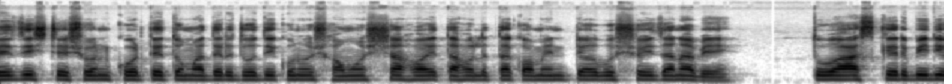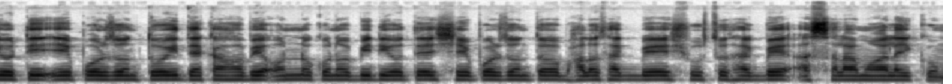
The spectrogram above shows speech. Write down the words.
রেজিস্ট্রেশন করতে তোমাদের যদি কোনো সমস্যা হয় তাহলে তা কমেন্টে অবশ্যই জানাবে। তো আজকের ভিডিওটি এ পর্যন্তই, দেখা হবে অন্য কোনো ভিডিওতে, সে পর্যন্ত ভালো থাকবে, সুস্থ থাকবে, আসসালামু আলাইকুম।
